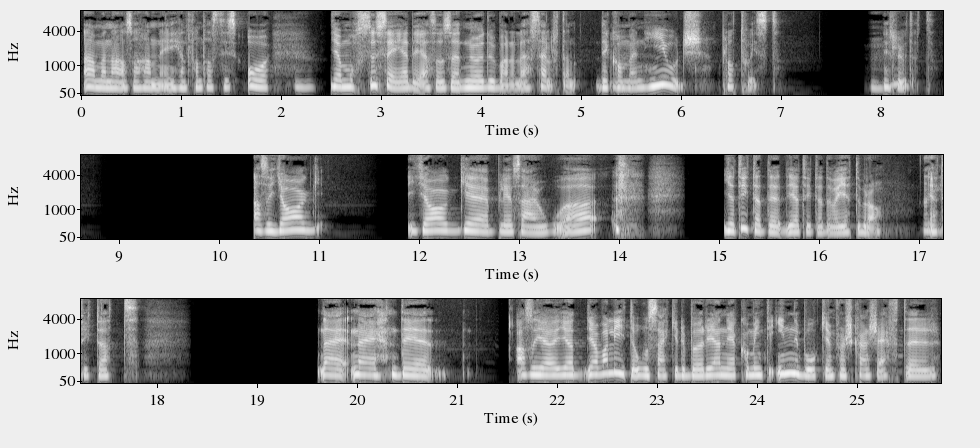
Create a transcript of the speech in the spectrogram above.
ja, men alltså, han är helt fantastisk. Och Mm. jag måste säga det, alltså, så nu har du bara läst hälften. Det kommer en huge plot twist Mm. i slutet. Alltså jag, jag blev så här, what? Jag tyckte att det, jag tyckte att det var jättebra. Okej. Jag tyckte att, nej, nej, det, alltså jag, jag, jag var lite osäker i början. Jag kom inte in i boken först kanske efter,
